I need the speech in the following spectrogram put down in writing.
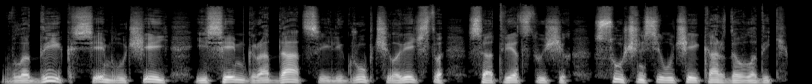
владык, семь лучей и семь градаций или групп человечества, соответствующих сущности лучей каждого владыки.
